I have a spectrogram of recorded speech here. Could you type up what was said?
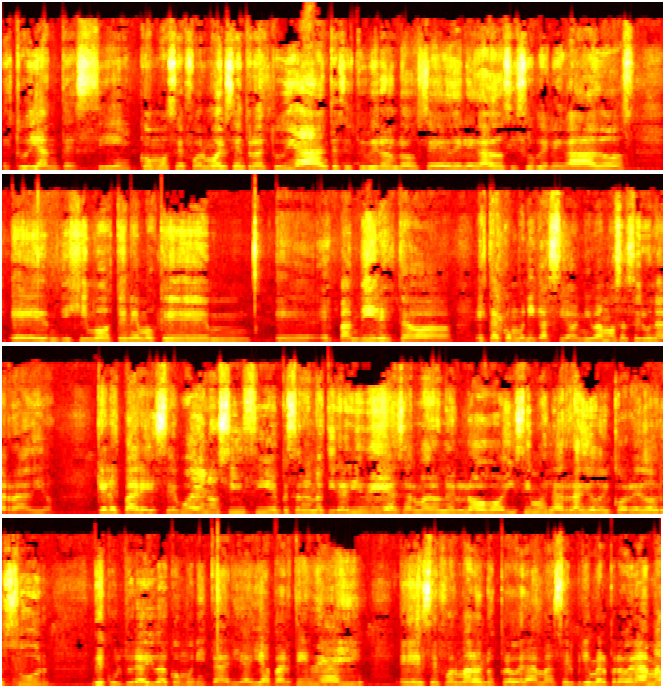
estudiantes, ¿sí? Como se formó el centro de estudiantes, estuvieron los eh, delegados y subdelegados, eh, dijimos tenemos que mm, eh, expandir esta, esta comunicación y vamos a hacer una radio. ¿Qué les parece? Bueno, sí, sí, empezaron a tirar ideas, armaron el logo, hicimos la radio del Corredor Sur de Cultura Viva Comunitaria y a partir de ahí eh, se formaron los programas. El primer programa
